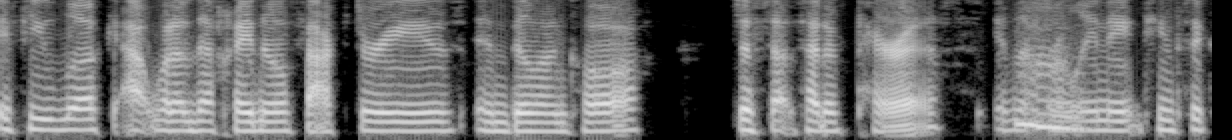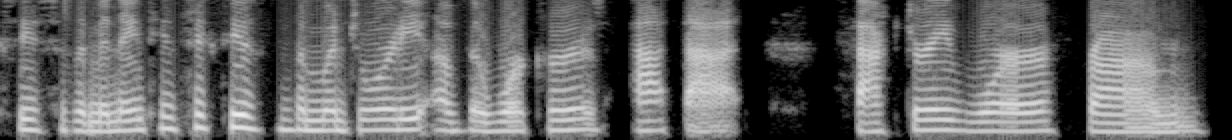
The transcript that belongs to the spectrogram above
If you look at one of the Renault factories in Billancourt, just outside of Paris in the mm. early 1960s to the mid 1960s. The majority of the workers at that factory were from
